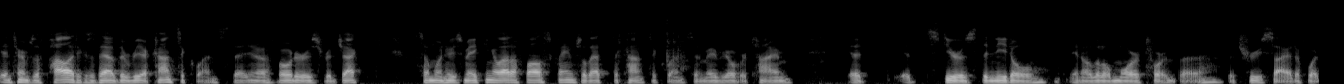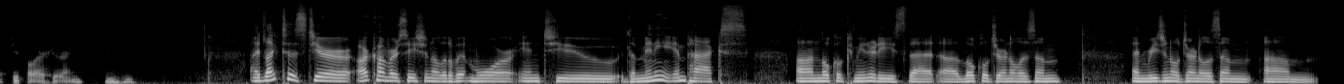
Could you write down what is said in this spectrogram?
in terms of politics is to have there be a consequence that you know if voters reject someone who's making a lot of false claims well that's the consequence and maybe over time it it steers the needle know a little more toward the the true side of what people are hearing mm-hmm. I'd like to steer our conversation a little bit more into the many impacts on local communities that uh, local journalism and regional journalism um,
